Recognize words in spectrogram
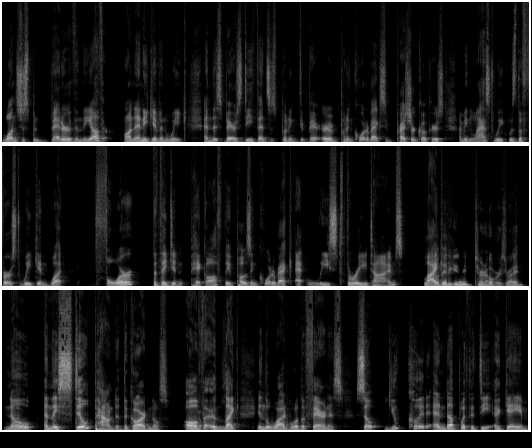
One's just been better than the other on any given week. And this Bears defense is putting er, putting quarterbacks in pressure cookers. I mean, last week was the first week in what four that they didn't pick off the opposing quarterback at least three times. Well, Like they didn't get any turnovers, right? No, and they still pounded the Cardinals. All the, like in the wide world of fairness. So you could end up with a, D, a game.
